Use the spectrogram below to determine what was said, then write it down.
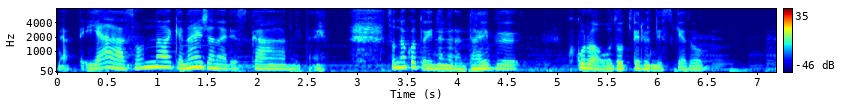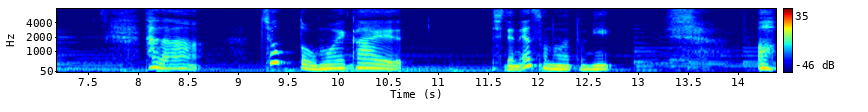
なって「いやそんなわけないじゃないですか」みたいな。そんなこと言いながらだいぶ心は踊ってるんですけど。ただちょっと思い返してねその後に。あ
